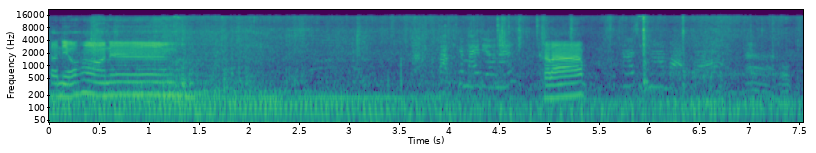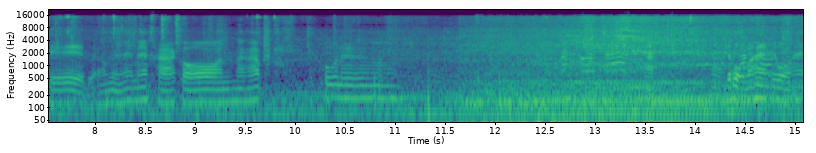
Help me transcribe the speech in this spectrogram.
ข้าวเหนียวห่อหนึ่ง ตับแค่ไม้เดียวนะ ครับ55บาทจ้าอ่าโอเค เดี๋ยวเอาเงินให้แม่ค้าก่อนนะครับคู่หนึ่งตังทอนค่ะอะอะเดี๋ยวผมมาให้เดี๋ยวผมให้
